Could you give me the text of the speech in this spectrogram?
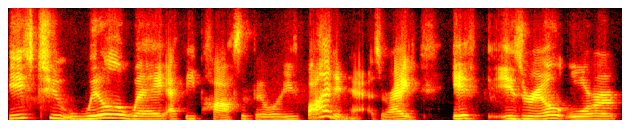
is to whittle away at the possibilities Biden has, right? If Israel or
